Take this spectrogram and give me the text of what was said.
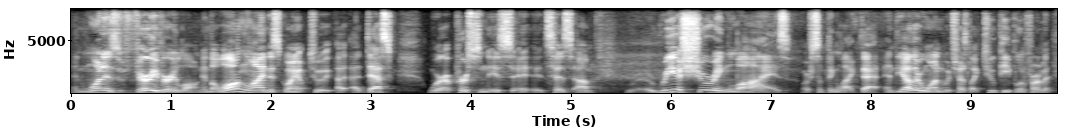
and one is very, very long. And the long line is going up to a, a desk where a person is. It says um, reassuring lies or something like that. And the other one, which has like two people in front of it,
